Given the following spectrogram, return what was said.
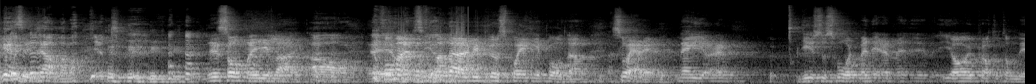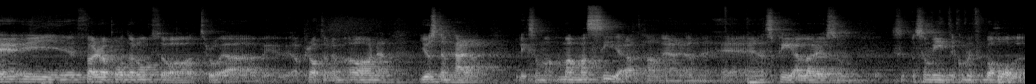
det är så jävla vackert. Det är sånt man gillar. Ja, Då får man, man derby pluspoäng i podden. Så är det. Nej, jag- det är så svårt, men det, men jag har ju pratat om det i förra podden också, tror jag. Jag pratade om Örnen. Just den här, liksom, man, man ser att han är en, en spelare som, som vi inte kommer få behålla.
